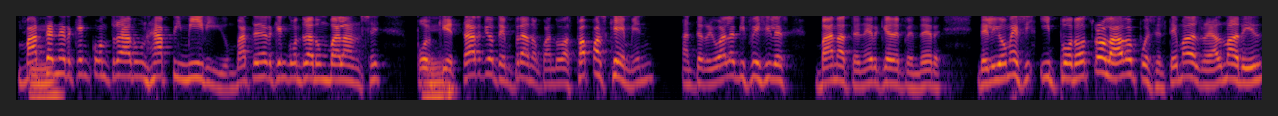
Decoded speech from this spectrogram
va a tener que encontrar un happy medium, va a tener que encontrar un balance, porque tarde o temprano, cuando las papas quemen ante rivales difíciles, van a tener que depender de Leo Messi. Y por otro lado, pues el tema del Real Madrid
